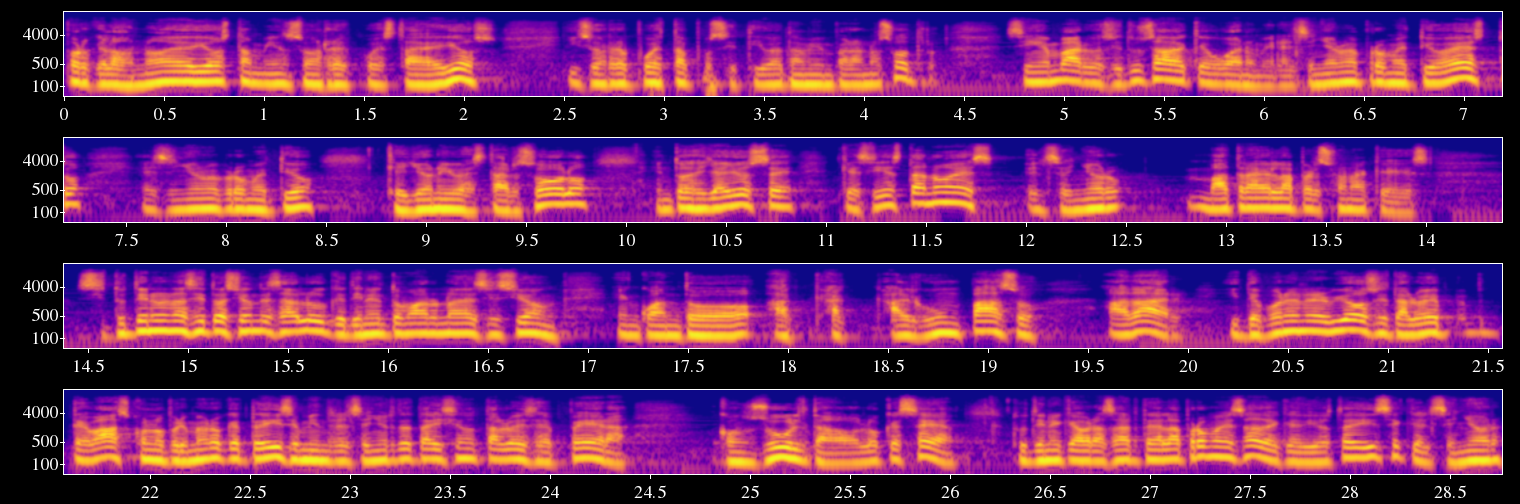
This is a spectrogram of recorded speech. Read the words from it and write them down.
Porque los no de Dios también son respuesta de Dios y son respuesta positiva también para nosotros. Sin embargo, si tú sabes que, bueno, mira, el Señor me prometió esto, el Señor me prometió que yo no iba a estar solo, entonces ya yo sé que si esta no es, el Señor va a traer la persona que es. si tú tienes una situación de salud que tienes que tomar una decisión en cuanto a, a algún paso a dar y te pone nervioso y tal vez te vas con lo primero que te dice mientras el Señor te está diciendo tal vez espera, consulta o lo que sea, tú tienes que abrazarte de la promesa de que Dios te dice que el Señor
